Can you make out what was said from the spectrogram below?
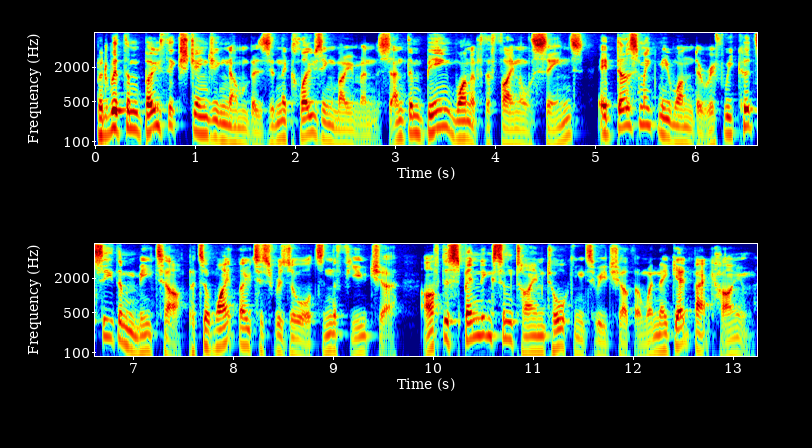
But with them both exchanging numbers in the closing moments and them being one of the final scenes, it does make me wonder if we could see them meet up at a White Lotus resort in the future, after spending some time talking to each other when they get back home.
